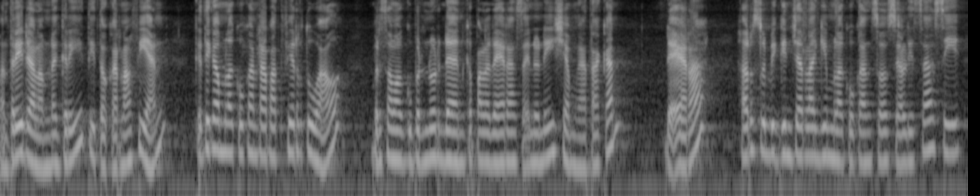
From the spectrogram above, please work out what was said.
Menteri Dalam Negeri Tito Karnavian ketika melakukan rapat virtual bersama gubernur dan kepala daerah se-Indonesia mengatakan, daerah harus lebih gencar lagi melakukan sosialisasi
